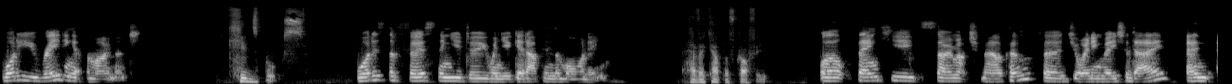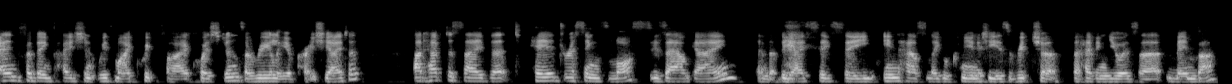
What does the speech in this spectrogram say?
What are you reading at the moment? Kids' books. What is the first thing you do when you get up in the morning? Have a cup of coffee. Well, thank you so much, Malcolm, for joining me today and, and for being patient with my quick fire questions. I really appreciate it. I'd have to say that hairdressing's loss is our gain and that the ACC in house legal community is richer for having you as a member.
